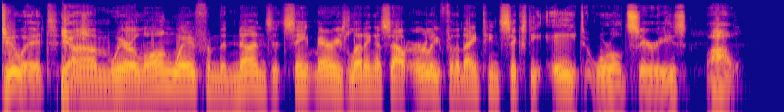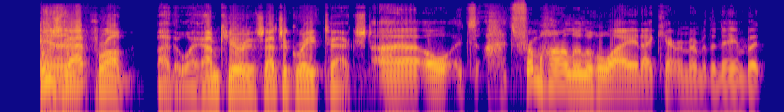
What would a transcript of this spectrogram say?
do it. Yes. Um, we're a long way from the nuns at St. Mary's letting us out early for the 1968 World Series. Wow. Who's And- that from, by the way? I'm curious. That's a great text. Uh, oh, it's it's from Honolulu, Hawaii, and I can't remember the name, but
